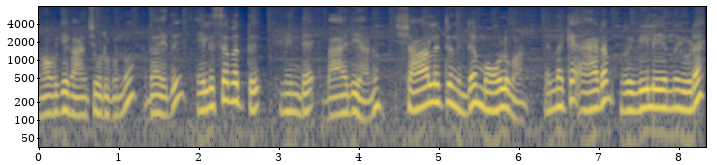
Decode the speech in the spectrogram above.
നോവയ്ക്ക് കാണിച്ചു കൊടുക്കുന്നു. അതായത് എലിസബത്ത് നിന്റെ ഭാര്യയാണ് ഷാർലറ്റ് നിന്റെ മോളുമാണ്. എന്നൊക്കെ ആഡം റിവീൽ ചെയ്യുന്നു. ഇവിടെ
